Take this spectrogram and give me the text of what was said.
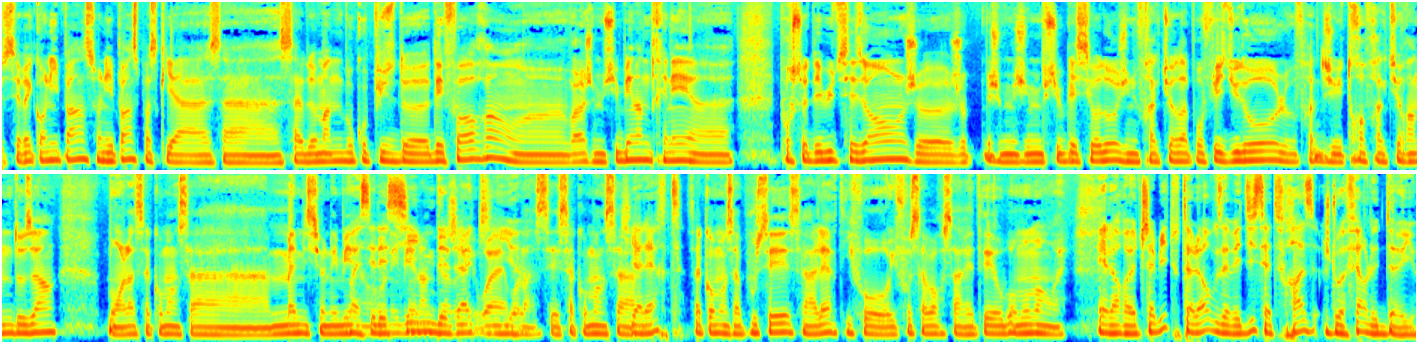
C'est vrai qu'on y pense, on y pense parce qu'il y a ça, ça demande beaucoup plus de- d'efforts. Euh, voilà, je me suis bien entraîné euh, pour ce début de saison. Je, je, je, je me suis blessé au dos, j'ai une fracture d'apophyse du dos. J'ai eu trois fractures en deux ans. Bon là, ça commence à même si on est bien, Ouais, c'est des signes encadré, déjà qui, ouais, voilà, c'est ça commence à Qui alerte ça commence à pousser, ça alerte. Il faut il faut savoir s'arrêter au bon moment. Ouais. Et alors, euh, Chabi, tout à l'heure, vous avez dit cette phrase "Je dois faire le deuil".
